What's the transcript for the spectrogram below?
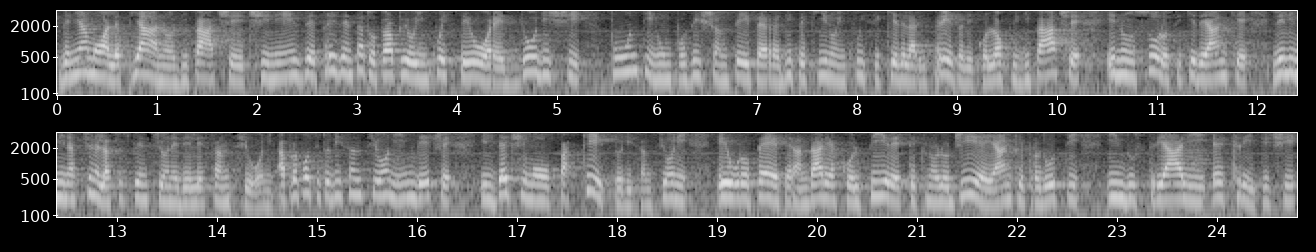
veniamo al piano di pace cinese presentato proprio in queste ore 12 punti in un position paper di Pechino in cui si chiede la ripresa dei colloqui di pace e non solo, si chiede anche l'eliminazione e la sospensione delle sanzioni. A proposito di sanzioni, invece, il decimo pacchetto di sanzioni europee per andare a colpire tecnologie e anche prodotti industriali eh, critici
